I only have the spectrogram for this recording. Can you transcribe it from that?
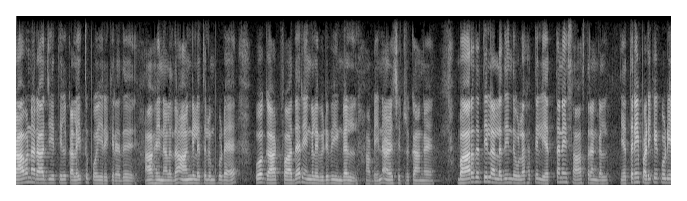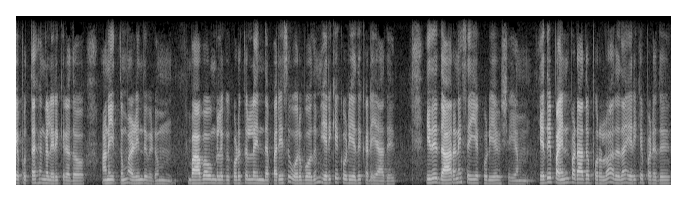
ராவண ராஜ்யத்தில் கலைத்து போயிருக்கிறது. ஆகையினால தான் ஆங்கிலத்திலும் கூட ஓ காட்ஃபாதர் எங்களை விடுவியுங்கள் அப்படின்னு அழைச்சிட்ருக்காங்க பாரதத்தில் அல்லது இந்த உலகத்தில் எத்தனை சாஸ்திரங்கள் எத்தனை படிக்கக்கூடிய புத்தகங்கள் இருக்கிறதோ அனைத்தும் அழிந்துவிடும். பாபா உங்களுக்கு கொடுத்துள்ள இந்த பரிசு ஒருபோதும் எரிக்கக்கூடியது கிடையாது. இது தாரணை செய்யக்கூடிய விஷயம். எது பயன்படாத பொருளோ அதுதான் எரிக்கப்படுது.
